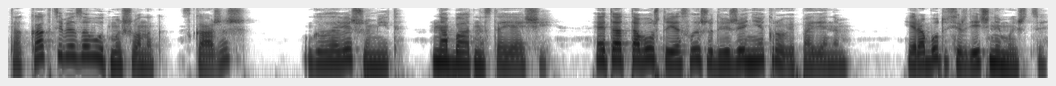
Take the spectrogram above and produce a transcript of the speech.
Так как тебя зовут, мышонок? Скажешь? В голове шумит. Набат настоящий. Это от того, что я слышу движение крови по венам. И работу сердечной мышцы.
